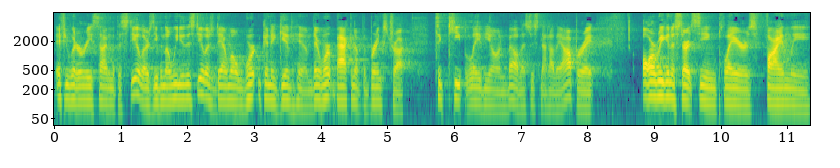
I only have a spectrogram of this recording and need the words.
if he would have re-signed with the Steelers. Even though we knew the Steelers damn well weren't going to give him, they weren't backing up the Brinks truck to keep Le'Veon Bell. That's just not how they operate are we going to start seeing players finally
